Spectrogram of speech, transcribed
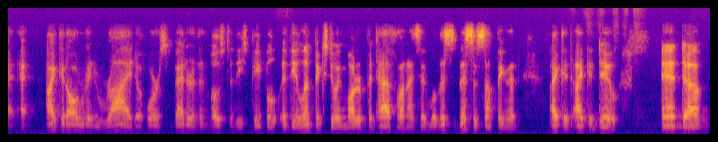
I, I could already ride a horse better than most of these people at the Olympics doing modern pentathlon. I said, well, this this is something that I could I could do. And um,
